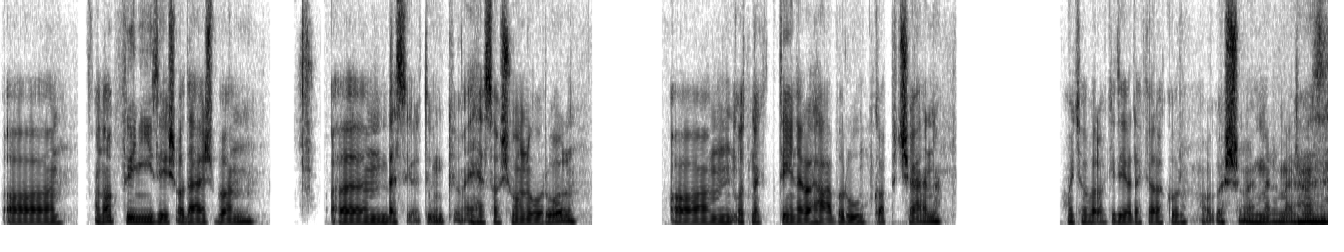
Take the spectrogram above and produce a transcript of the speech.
a, a napfényízés adásban ö, beszéltünk ehhez hasonlóról, a, ott meg tényleg a háború kapcsán, hogyha valakit érdekel, akkor hallgassa meg, mert, mert az,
